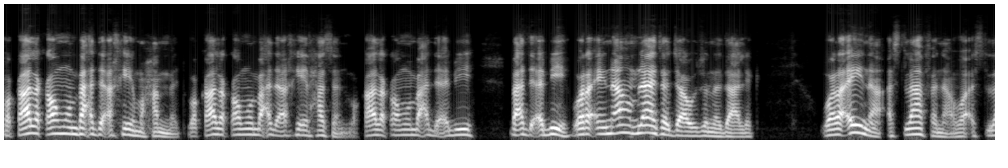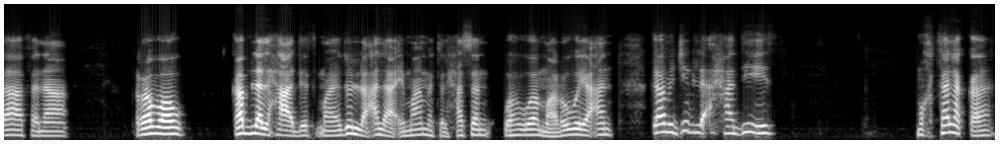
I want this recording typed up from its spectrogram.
فقال قوم بعد أخيه محمد وقال قوم بعد أخيه الحسن وقال قوم بعد أبيه بعد أبيه. ورأيناهم لا يتجاوزون ذلك. ورأينا أسلافنا وأسلافنا رووا قبل الحادث ما يدل على إمامة الحسن وهو ما روي عن قام يجيب له أحاديث مختلقة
